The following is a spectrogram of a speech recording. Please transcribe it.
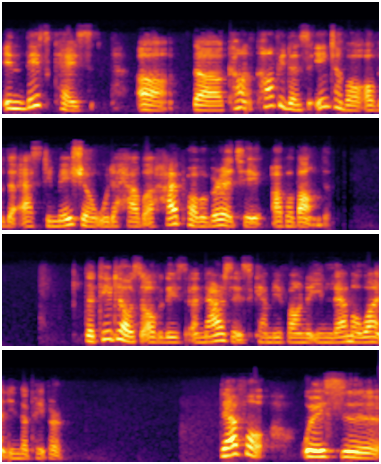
In this case, uh, the confidence interval of the estimation would have a high probability upper bound. The details of this analysis can be found in lemma 1 in the paper. Therefore, with uh,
